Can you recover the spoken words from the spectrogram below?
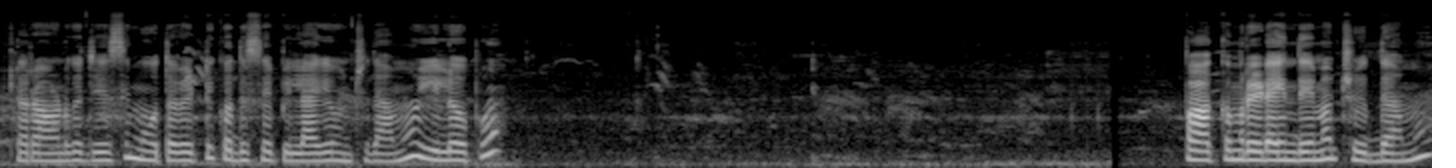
ఇట్లా రౌండ్గా చేసి మూత పెట్టి కొద్దిసేపు ఇలాగే ఉంచుదాము. ఈలోపు పాకం రెడీ అయిందేమో చూద్దాము.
